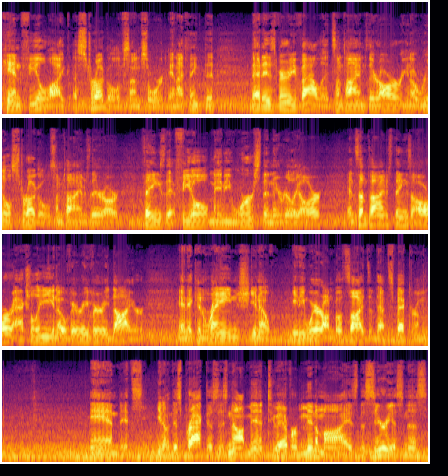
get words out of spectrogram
can feel like a struggle of some sort. And I think that that is very valid. Sometimes there are, you know, real struggles. Sometimes there are things that feel maybe worse than they really are. And sometimes things are actually, you know, very, very dire and it can range, you know, anywhere on both sides of that spectrum. And it's, you know, this practice is not meant to ever minimize the seriousness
